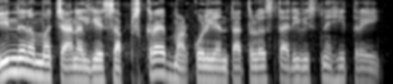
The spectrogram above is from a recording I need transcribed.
ಹಿಂದೆ ನಮ್ಮ ಚಾನಲ್ಗೆ ಸಬ್ಸ್ಕ್ರೈಬ್ ಮಾಡ್ಕೊಳ್ಳಿ ಅಂತ ತಿಳಿಸ್ತಾ ಇದ್ದೀವಿ ಸ್ನೇಹಿತರೆ.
